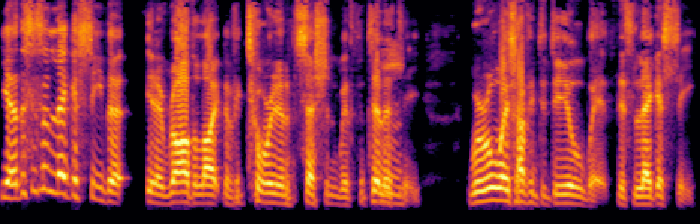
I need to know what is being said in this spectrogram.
Yeah, this is a legacy that, you know, rather like the Victorian obsession with fertility, mm. we're always having to deal with this legacy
